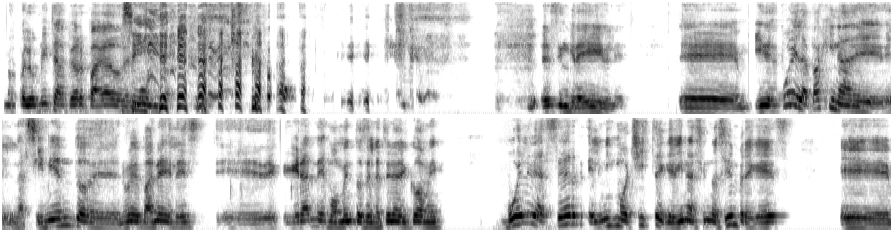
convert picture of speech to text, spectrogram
los columnistas peor pagados del Sí. mundo. es increíble. Eh, y después de la página de- del nacimiento de nueve paneles, eh, de grandes momentos en la historia del cómic, vuelve a hacer el mismo chiste que viene haciendo siempre, que es eh,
